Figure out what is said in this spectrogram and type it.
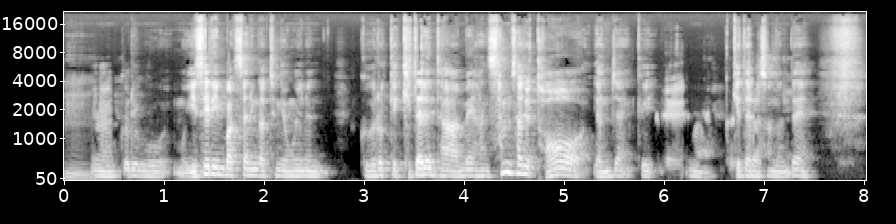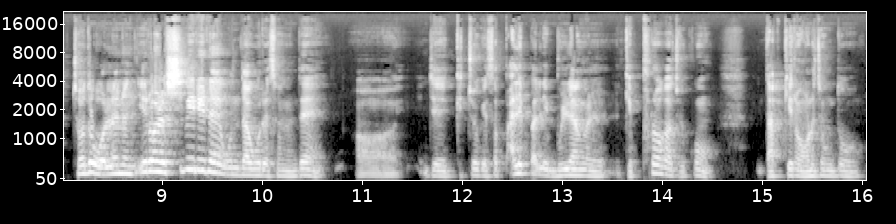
음. 예, 그리고 뭐 이세린 박사님 같은 경우에는 그렇게 기다린 다음에 한 3, 4주 더 연장 그 네. 뭐 기다렸었는데 저도 원래는 1월 11일에 온다고 그랬었는데 어 이제 그쪽에서 빨리빨리 물량을 이렇게 풀어 가지고 납기를 어느 정도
